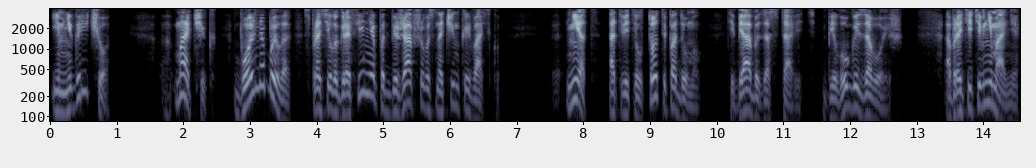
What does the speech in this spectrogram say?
им не горячо. Мальчик, больно было? Спросила графиня, подбежавшего с начинкой Ваську. Нет, ответил тот и подумал. Тебя бы заставить. Белугой завоишь. Обратите внимание.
